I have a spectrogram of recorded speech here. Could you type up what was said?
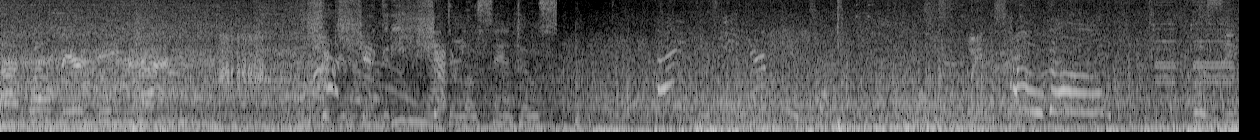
12 beers deep crack. You're having a good evening out there, Los Santos. Hey, your future. Wait a second. Oh, God. Hell!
